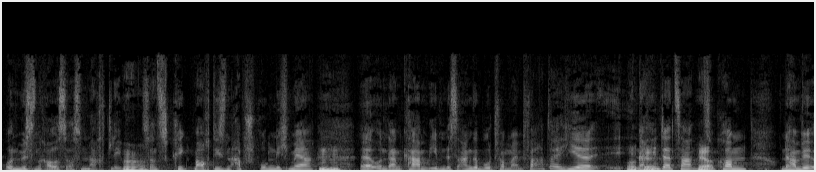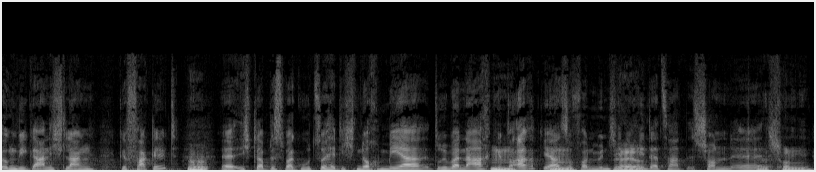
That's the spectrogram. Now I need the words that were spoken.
und müssen raus aus dem Nachtleben. Mhm. Sonst kriegt man auch diesen Absprung nicht mehr. Äh, und dann kam eben das Angebot von meinem Vater, hier äh, nach Okay. Hinterzarten Ja. zu kommen. Und da haben wir irgendwie gar nicht lang gefackelt. Mhm. Äh, ich glaube, das war gut so, hätte ich noch mehr drüber nachgedacht. Ja, so von München Mhm. Ja, nach. Hinterzart ist schon, äh, ist schon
